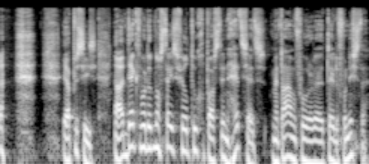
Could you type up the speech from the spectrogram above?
ja, precies. Nou, DECT wordt ook nog steeds veel toegepast in headsets, met name voor uh, telefonisten.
